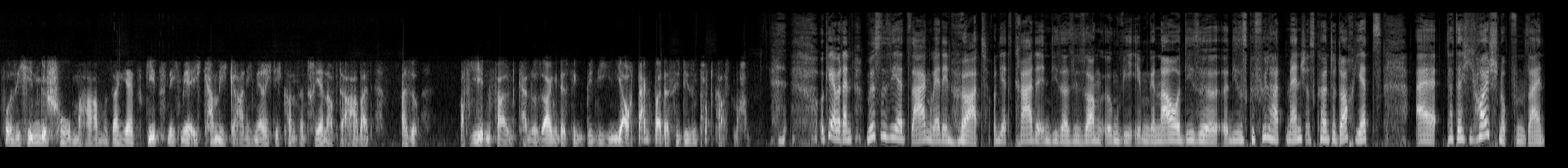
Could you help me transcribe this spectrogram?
vor sich hingeschoben haben und sagen, ja, jetzt geht's nicht mehr, ich kann mich gar nicht mehr richtig konzentrieren auf der Arbeit. Also auf jeden Fall und kann nur sagen, deswegen bin ich Ihnen ja auch dankbar, dass Sie diesen Podcast machen. Okay, aber dann müssen Sie jetzt sagen, wer den hört und jetzt gerade in dieser Saison irgendwie eben genau diese, dieses Gefühl hat, Mensch, es könnte doch jetzt äh, tatsächlich Heuschnupfen sein.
